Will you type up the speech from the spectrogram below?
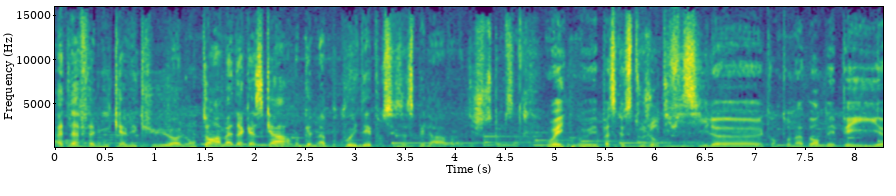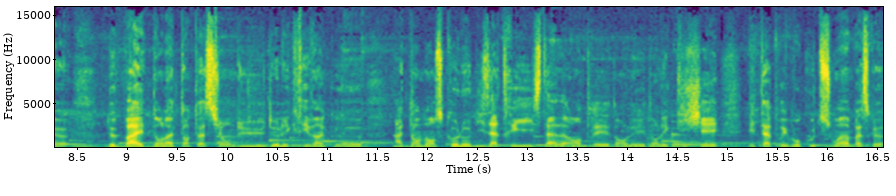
a de la famille qui a vécu euh, longtemps à Madagascar, donc elle m'a beaucoup aidé pour ces aspects-là, voilà, des choses comme ça. Oui, parce que c'est toujours difficile euh, quand on aborde des pays euh, de pas être dans la tentation du- de l'écrivain euh, à tendance colonisatrice, à rentrer dans les, dans les clichés. Et tu as pris beaucoup de soin parce que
